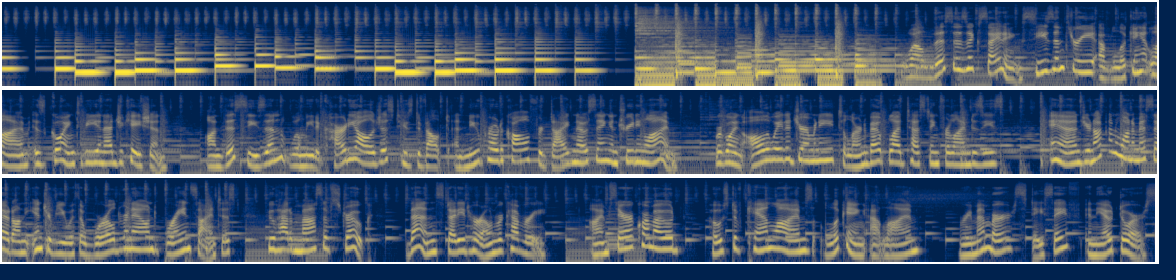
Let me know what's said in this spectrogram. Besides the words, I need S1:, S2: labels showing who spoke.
S1: Well, this is exciting. Season three of Looking at Lyme is going to be an education. On this season, we'll meet a cardiologist who's developed a new protocol for diagnosing and treating Lyme. We're going all the way to Germany to learn about blood testing for Lyme disease. And you're not going to want to miss out on the interview with a world renowned brain scientist who had a massive stroke, then studied her own recovery. I'm Sarah Cormode, host of CanLyme's Looking at Lyme. Remember, stay safe in the outdoors.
